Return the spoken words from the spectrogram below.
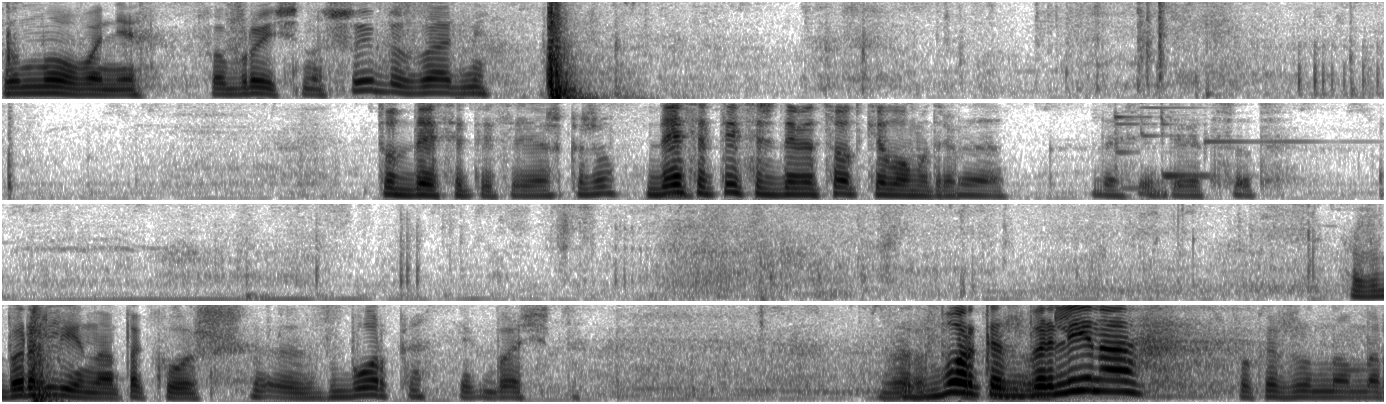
Тоновані фабричні шиби задні. Тут 10 тисяч, я ж кажу. 10 тисяч 900 кілометрів. Да, 10 900. З Берліна також е, зборка, як бачите. Зараз Зборка з Берліна, Покажу номер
